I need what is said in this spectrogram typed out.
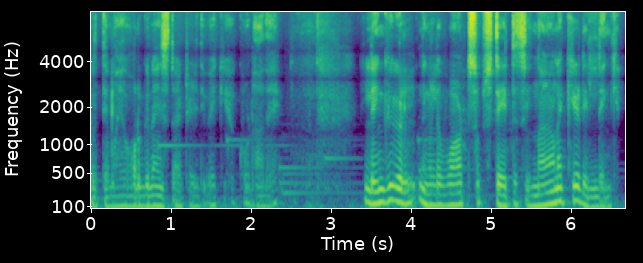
കൃത്യമായി ഓർഗനൈസ്ഡ് ആയിട്ട് എഴുതി വയ്ക്കുക. കൂടാതെ ലിങ്കുകൾ നിങ്ങളുടെ വാട്സപ്പ് സ്റ്റേറ്റസിൽ നാണക്കേടില്ലെങ്കിൽ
